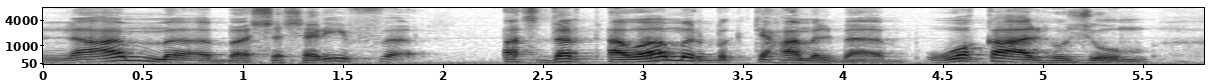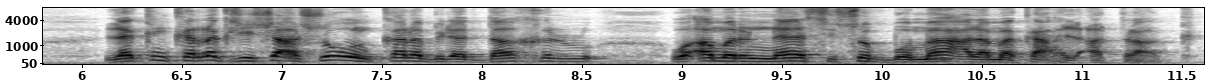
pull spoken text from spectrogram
نعم باشا شريف أصدرت أوامر باقتحام الباب ووقع الهجوم لكن كركجي شعشو انقلب إلى الداخل وأمر الناس يصبوا ماء على مكاحل الأتراك.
